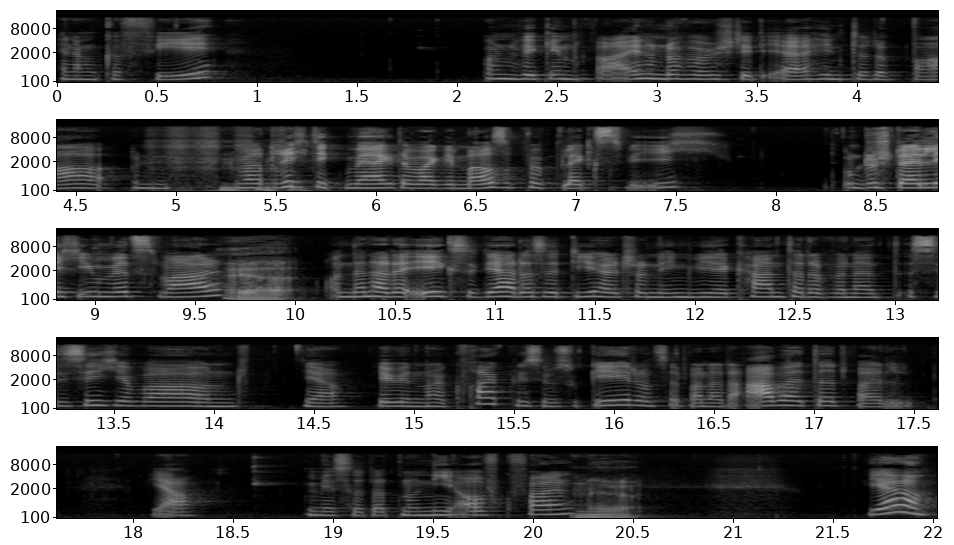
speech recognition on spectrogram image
in einem Café und wir gehen rein und auf einmal steht er hinter der Bar und man hat richtig gemerkt, er war genauso perplex wie ich. Unterstelle ich ihm jetzt mal. Ja. Und dann hat er eh gesagt, ja, dass er die halt schon irgendwie erkannt hat, aber nicht sie sicher war. Und ja, ich habe ihn halt gefragt, wie es ihm so geht und seit wann er da arbeitet, weil ja, mir ist er dort noch nie aufgefallen. Ja. Ja,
